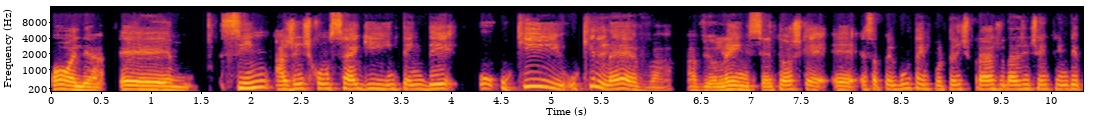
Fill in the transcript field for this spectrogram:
Olha, é, sim, a gente consegue entender o, o, que, o que leva à violência. Então, acho que é, é, essa pergunta é importante para ajudar a gente a entender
